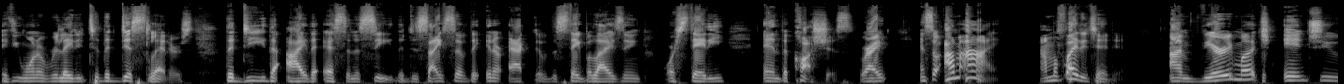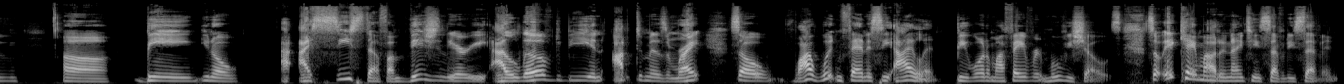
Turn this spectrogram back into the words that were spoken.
if you want to relate it to the DISC letters, the D, the I, the S, and the C, the decisive, the interactive, the stabilizing or steady, and the cautious, right? And so I'm I. I'm a flight attendant. I'm very much into uh being, you know, I, I, see stuff. I'm visionary. I love to be in optimism, right? So why wouldn't Fantasy Island be one of my favorite movie shows? So it came out in 1977.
